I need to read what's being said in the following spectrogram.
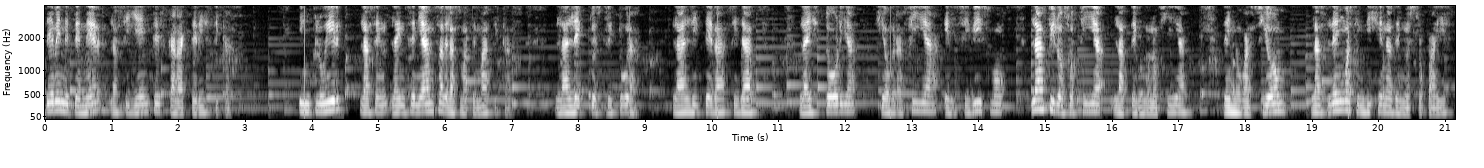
deben de tener las siguientes características. Incluir la, la enseñanza de las matemáticas, la lectoescritura, la literacidad, la historia, geografía, el civismo, la filosofía, la tecnología, la innovación, las lenguas indígenas de nuestro país,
